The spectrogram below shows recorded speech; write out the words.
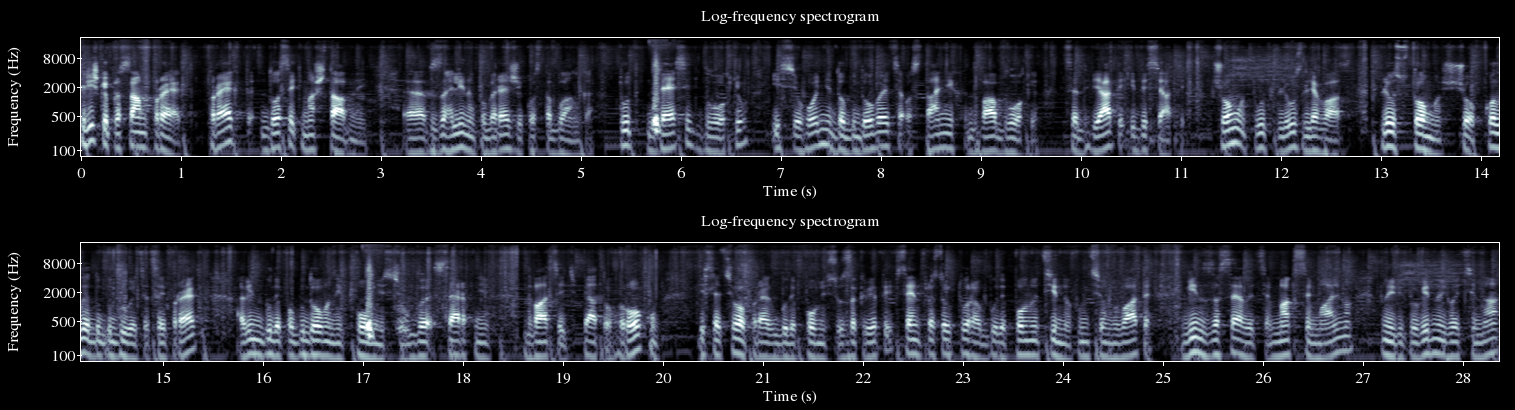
Трішки про сам проект. Проект досить масштабний, е, взагалі на побережжі Коста Бланка. Тут 10 блоків, і сьогодні добудовується останніх два блоки. Це 9 і 10. В Чому тут плюс для вас? Плюс в тому, що коли добудується цей проект, а він буде побудований повністю в серпні 2025 року. Після цього проект буде повністю закритий, вся інфраструктура буде повноцінно функціонувати, він заселиться максимально, ну і відповідно його ціна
